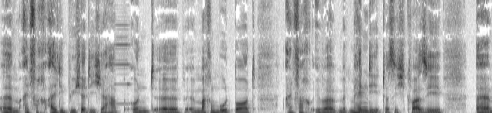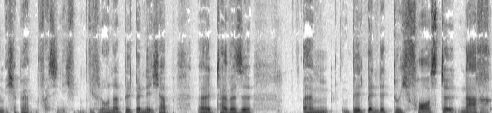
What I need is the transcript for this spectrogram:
ähm, einfach all die Bücher, die ich hier habe und äh, mache ein Moodboard einfach über mit dem Handy, dass ich quasi, ähm, ich habe ja, weiß ich nicht, wie viele hundert Bildbände ich habe, äh, teilweise ähm, Bildbände durchforste nach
